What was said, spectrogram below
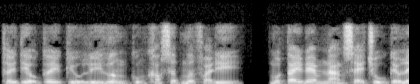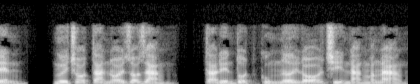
thấy tiểu cây cửu lý hương cũng khóc sức mướt phải đi, một tay đem nàng xé trụ kêu lên, ngươi cho ta nói rõ ràng, ta đến tuột cùng nơi đó chỉ nàng mắng nàng.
